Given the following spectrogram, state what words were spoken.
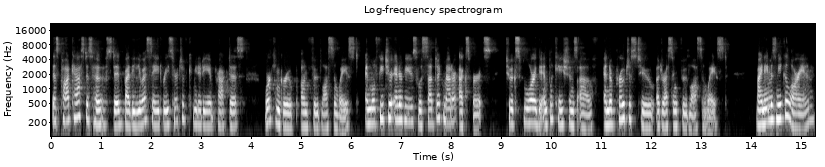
This podcast is hosted by the USAID Research of Community and Practice Working Group on Food Loss and Waste and will feature interviews with subject matter experts to explore the implications of and approaches to addressing food loss and waste. My name is Nika Larian,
